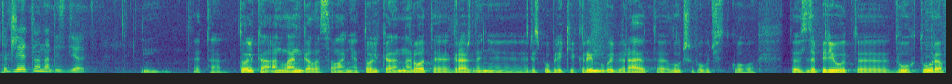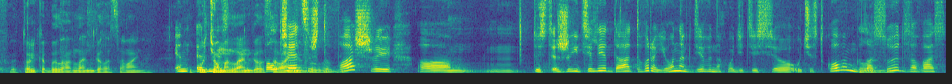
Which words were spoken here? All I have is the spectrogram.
что для этого надо сделать? Это только онлайн-голосование, только народ, и граждане Республики Крым выбирают э, лучшего участкового. То есть за период э, двух туров только было онлайн-голосование. Путем онлайн-голосования. Получается, было... что ваши, э, то есть жители да, того района, где вы находитесь э, участковым, голосуют да, да. за вас,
